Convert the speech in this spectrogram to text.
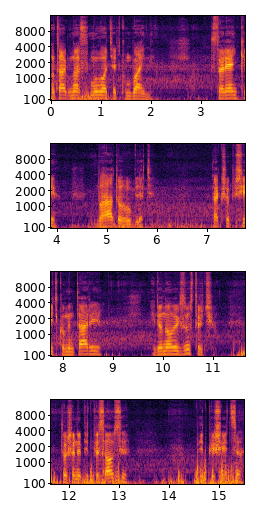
Отак в нас молотять комбайни. Старенькі, багато гублять. Так що пишіть коментарі і до нових зустрічей. Хто ще не підписався, підпишіться.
